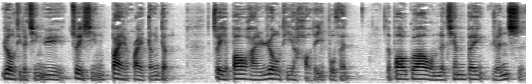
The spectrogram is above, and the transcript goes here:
肉体的情欲、罪行、败坏等等，这也包含肉体好的一部分。这包括我们的谦卑、仁慈、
